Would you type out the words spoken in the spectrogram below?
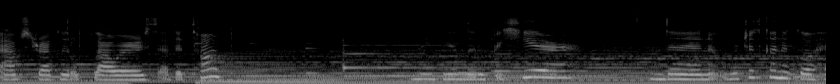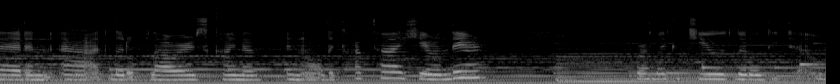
abstract little flowers at the top. Maybe a little bit here. And then we're just gonna go ahead and add little flowers kind of in all the cacti here and there for like a cute little detail.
